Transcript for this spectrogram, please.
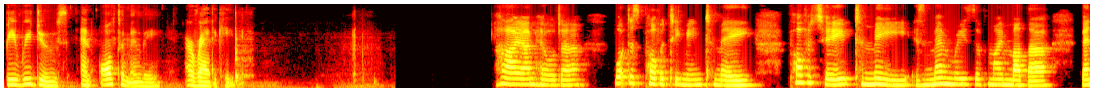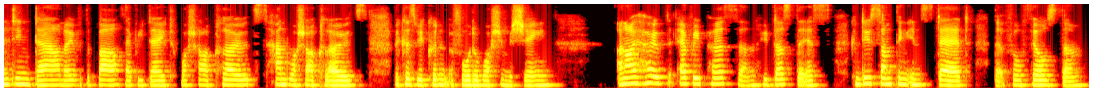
be reduced, and ultimately eradicated. Hi, I'm Hilda. What does poverty mean to me? Poverty to me is memories of my mother bending down over the bath every day to wash our clothes, hand wash our clothes, because we couldn't afford a washing machine. And I hope that every person who does this can do something instead that fulfills them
